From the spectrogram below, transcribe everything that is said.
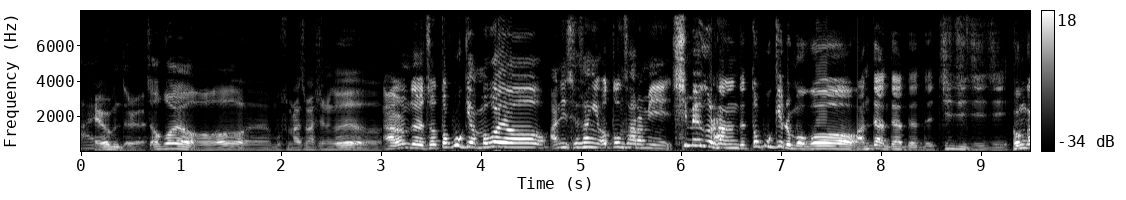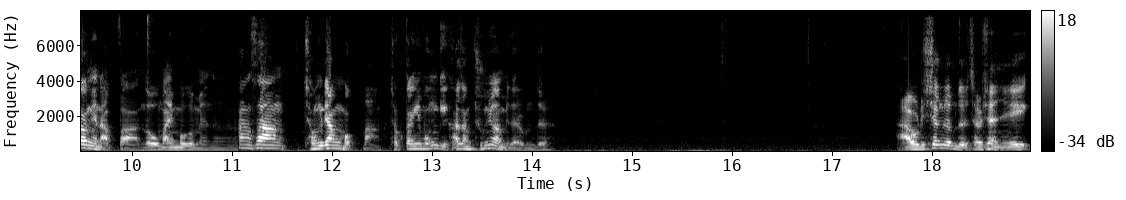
아 여러분들. 적어요. 어, 무슨 말씀하시는 거예요? 아 여러분들 저 떡볶이 안 먹어요. 아니 세상에 어떤 사람이 치맥을 하는데 떡볶이를 먹어. 안돼 안돼 안돼 안돼. 지지 지지. 건강에 나빠. 너무 많이 먹으면은. 항상 정량 먹방. 적당히 먹는 게 가장 중요합니다 여러분들. 아 우리 시청자분들 잠시만요. 이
